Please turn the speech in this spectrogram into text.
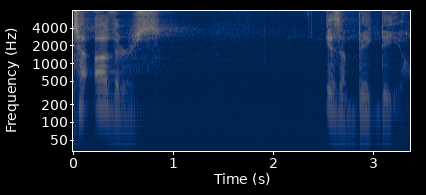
to others is a big deal.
